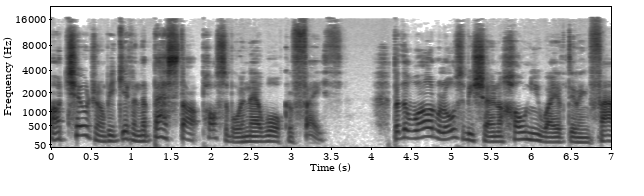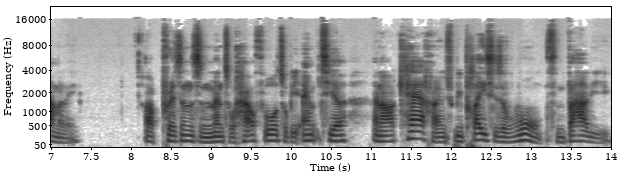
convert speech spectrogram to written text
our children will be given the best start possible in their walk of faith. But the world will also be shown a whole new way of doing family. Our prisons and mental health wards will be emptier, and our care homes will be places of warmth and value.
